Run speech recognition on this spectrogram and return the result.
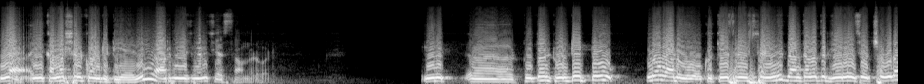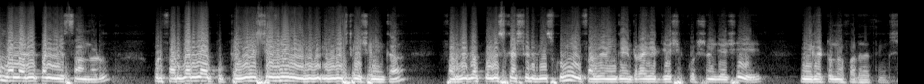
Yeah ఇది కమర్షియల్ క్వాంటిటీ అది ఆర్గనైజ్ చేస్తా ఉన్నాడు వాడు. ఇది టూ థౌసండ్ ట్వంటీ టూ లో వాడు ఒక కేసు రిజిస్టర్ అయింది దాని తర్వాత జైలు వచ్చి కూడా మళ్ళీ అదే పని చేస్తా ఉన్నాడు. ఇప్పుడు ఫర్దర్గా ప్రివిలేజ్ స్టేజ్లో ఇన్వెస్టిగేషన్ ఇంకా. ఫర్దర్గా పోలీస్ కస్టడీ తీసుకుని ఫర్దర్ ఇంకా ఇంటరాగేట్ చేసి క్వశ్చన్ చేసి will get to know further things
